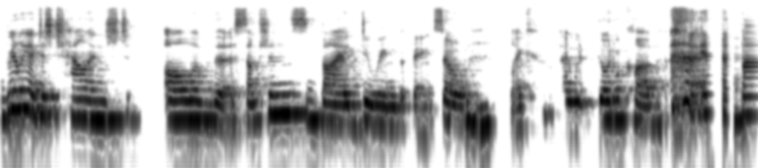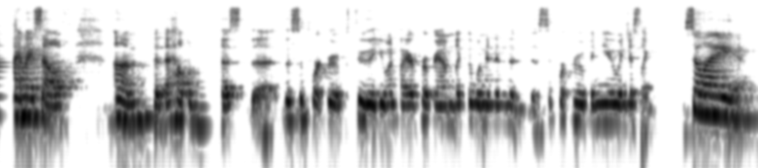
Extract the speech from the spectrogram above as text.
really, I just challenged all of the assumptions by doing the thing. So, mm-hmm. like, I would go to a club and by myself. Um, the, the help of the, the, the support group through the You on Fire program, like the women in the, the support group and you, and just like so I,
